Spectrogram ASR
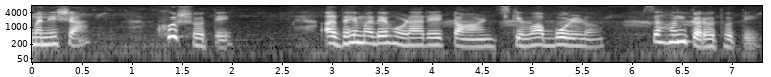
मनीषा खुश होते. अधेमध्ये होणारे टॉन्ट्स किंवा बोलणं सहन करत होते.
